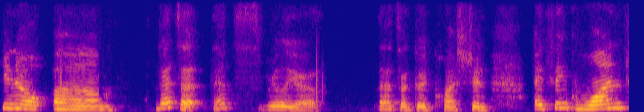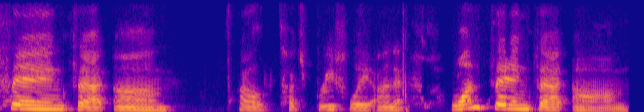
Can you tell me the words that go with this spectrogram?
You know, um, that's a that's really a that's a good question. I think one thing that um, I'll touch briefly on it. One thing that um,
